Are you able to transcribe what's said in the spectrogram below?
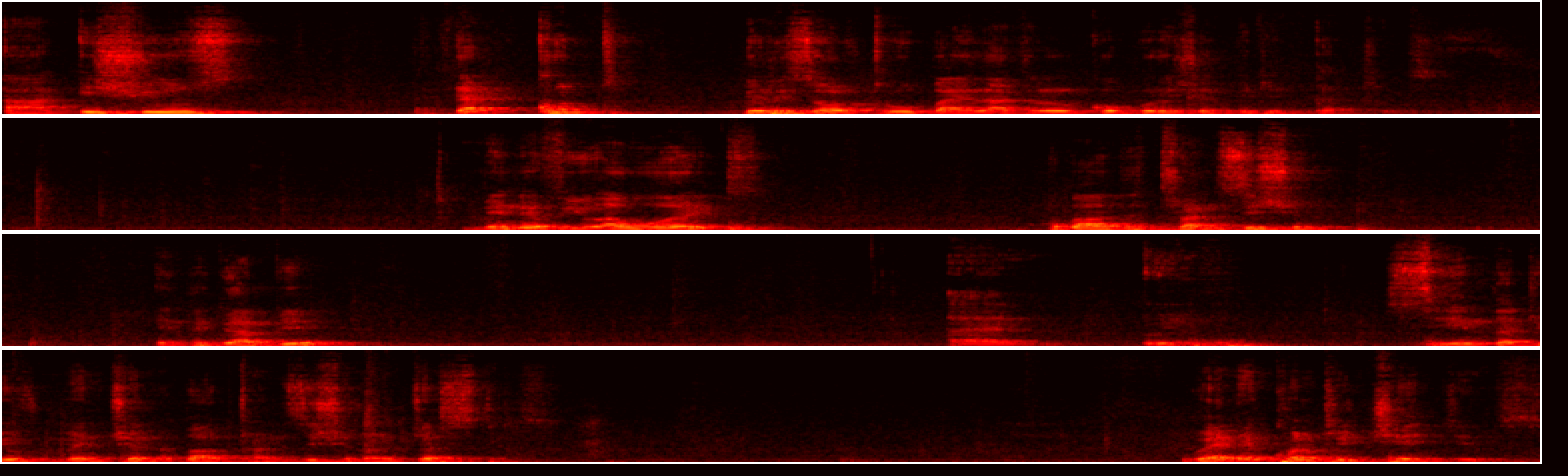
are issues that could be resolved through bilateral cooperation between countries. Many of you are worried about the transition in the Gambia. And we've seen that you've mentioned about transitional justice. When a country changes,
